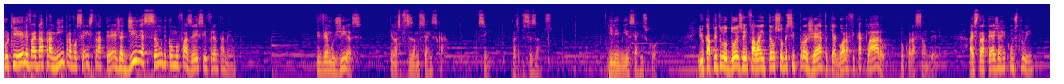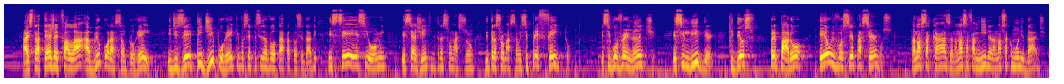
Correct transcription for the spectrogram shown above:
Porque ele vai dar para mim e para você a estratégia, a direção de como fazer esse enfrentamento. Vivemos dias que nós precisamos se arriscar. Sim, nós precisamos. E Neemias se arriscou. E o capítulo 2 vem falar então sobre esse projeto que agora fica claro no coração dele. A estratégia é reconstruir. A estratégia é falar, abrir o coração para o rei e dizer, pedir para o rei que você precisa voltar para a tua cidade e ser esse homem, esse agente de transformação, de transformação, esse prefeito, esse governante, esse líder que Deus preparou eu e você para sermos, na nossa casa, na nossa família, na nossa comunidade.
